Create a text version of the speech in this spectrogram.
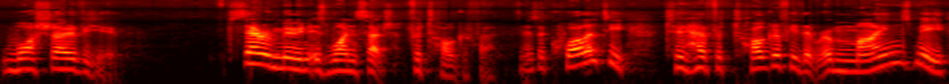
wash over you. Sarah Moon is one such photographer. There's a quality to her photography that reminds me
